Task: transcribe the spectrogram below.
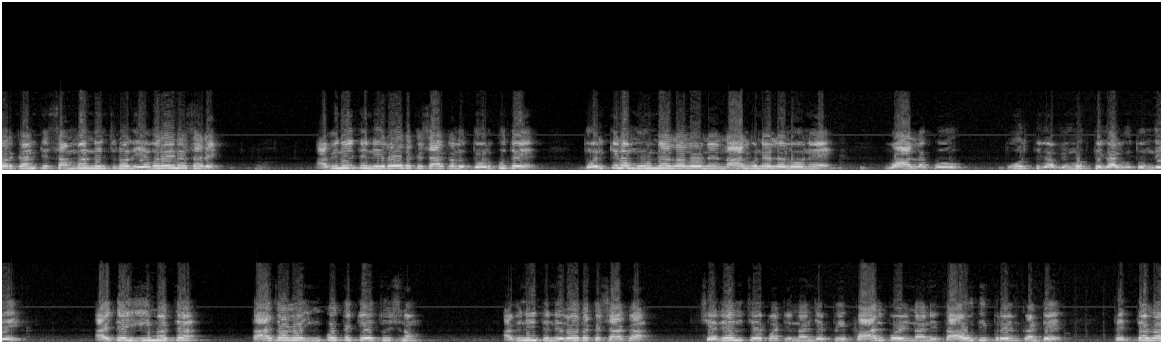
వర్గానికి సంబంధించిన వాళ్ళు ఎవరైనా సరే అవినీతి నిరోధక శాఖలు దొరికితే దొరికిన మూడు నెలలోనే నాలుగు నెలలోనే వాళ్ళకు పూర్తిగా విముక్తి కలుగుతుంది. అయితే ఈ మధ్య తాజాగా ఇంకొక కేసు చూసినాం. అవినీతి నిరోధక శాఖ చర్యలు చేపట్టిందని చెప్పి పారిపోయిందని దావుద్ ఇబ్రాహిం కంటే పెద్దగా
